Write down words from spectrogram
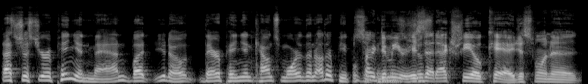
that's just your opinion, man. But you know, their opinion counts more than other people's. Sorry, opinions. Damir, is just, that actually okay? I just want to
